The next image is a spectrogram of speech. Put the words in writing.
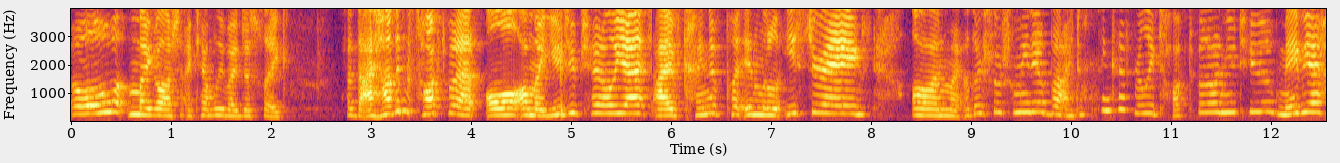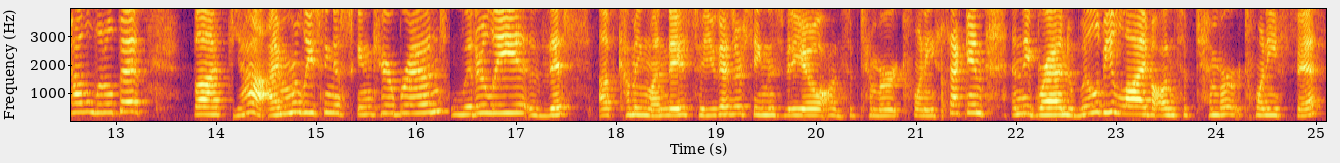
Oh my gosh, I can't believe I just like said that. I haven't talked about it at all on my YouTube channel yet. I've kind of put in little Easter eggs on my other social media, but I don't think I've really talked about on YouTube. Maybe I have a little bit. But yeah, I'm releasing a skincare brand literally this upcoming Monday. So you guys are seeing this video on September 22nd and the brand will be live on September 25th.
